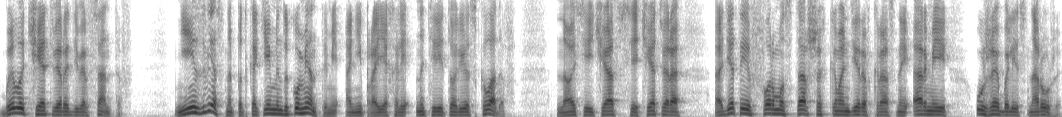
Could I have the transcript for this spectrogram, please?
было четверо диверсантов. Неизвестно, под какими документами они проехали на территорию складов, но сейчас все четверо, одетые в форму старших командиров Красной Армии, уже были снаружи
